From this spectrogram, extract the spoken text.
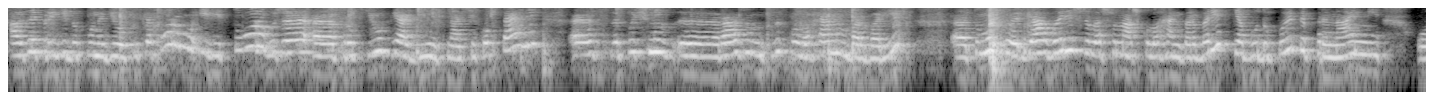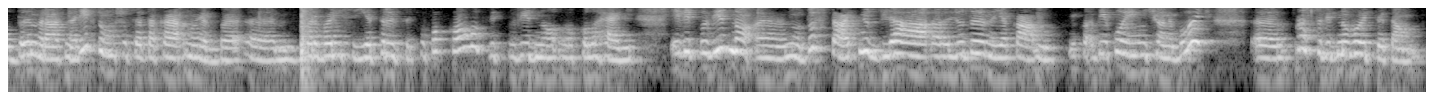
А вже приїду в понеділок після форуму і вівторок вже е, проп'ю 5 днів наші коктейлі. Е, почну е, разом з колагеном Барбаріс. Е, Тому що я вирішила, що наш кологен Барбаріс я буду пити принаймні один раз на рік, тому що це така, ну якби в Барбарісі є 30 упаковок, відповідно е, кологені. І відповідно е, ну, достатньо для людини, яка, ну, в якої нічого не болить, просто відновити там.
